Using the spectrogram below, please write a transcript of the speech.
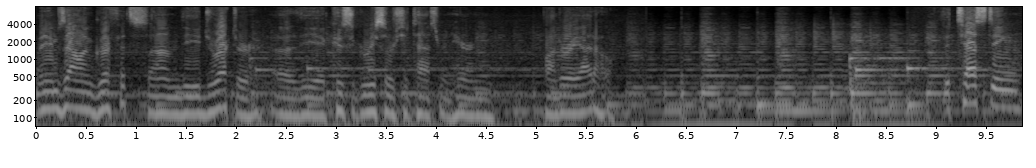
My name is Alan Griffiths. I'm the director of the Acoustic Research Detachment here in Pend Oreille, Idaho. The testing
